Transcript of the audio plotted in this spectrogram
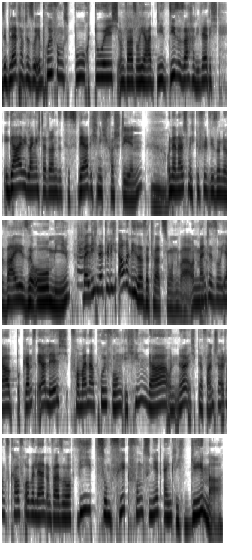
sie blätterte so ihr Prüfungsbuch durch und war so, ja, die, diese Sache, die werde ich, egal wie lange ich da dran sitze, das werde ich nicht verstehen. Und dann habe ich mich gefühlt wie so eine weise Omi, weil ich natürlich auch in dieser Situation war und meinte so, ja, ganz ehrlich, vor meiner Prüfung, ich hing da und ne, ich habe Veranstaltungskauffrau gelernt und war so, wie zum Fick funktioniert eigentlich GEMA?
